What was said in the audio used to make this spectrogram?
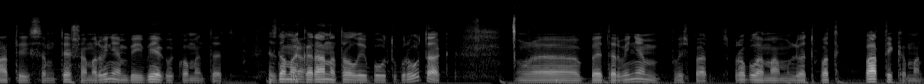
Matīsam. Tiešām ar viņiem bija viegli komentēt. Es domāju, Jā. ka ar Anatoliju būtu grūtāk, uh, bet ar viņiem vispār bez problēmām ļoti patika patika man.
